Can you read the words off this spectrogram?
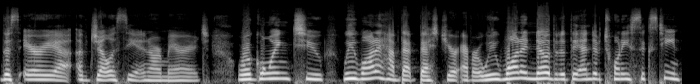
this area of jealousy in our marriage. We're going to we want to have that best year ever. We want to know that at the end of 2016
